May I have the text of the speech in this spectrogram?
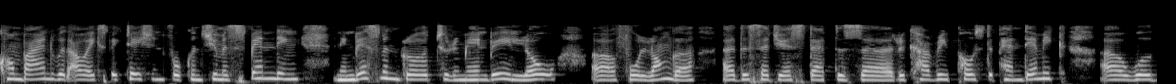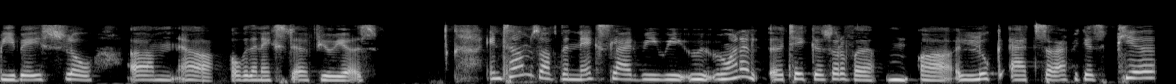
combined with our expectation for consumer spending and investment growth to remain very low uh, for longer, uh, this suggests that this uh, recovery post the pandemic uh, will be very slow um, uh, over the next few years. In terms of the next slide, we, we, we want to uh, take a sort of a, mm, uh, look at South Africa's peers,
